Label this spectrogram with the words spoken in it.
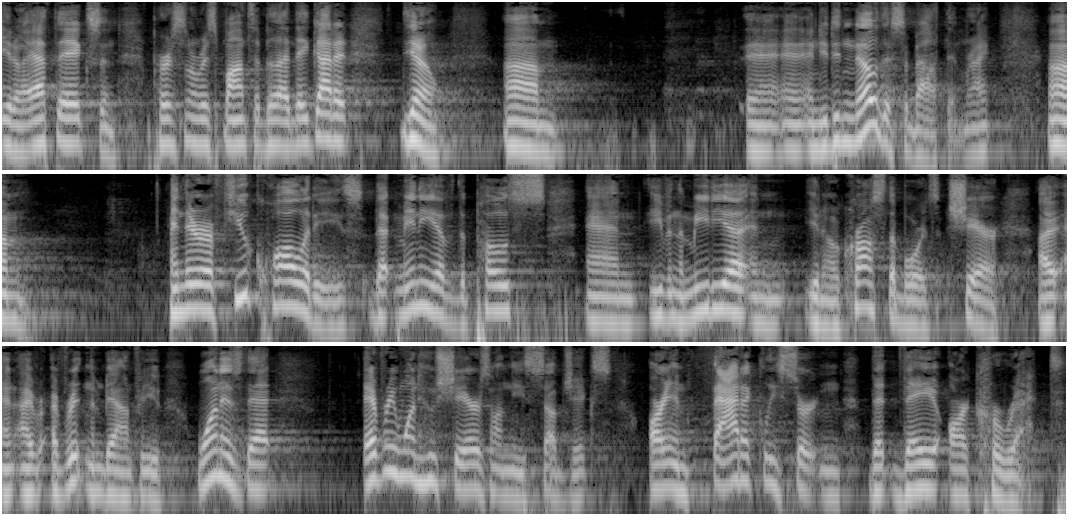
you know ethics and personal responsibility. They got it, you know, um, and, and, you didn't know this about them, right? Um, and there are a few qualities that many of the posts and even the media and you know across the boards share, I, and I've, I've written them down for you. One is that everyone who shares on these subjects are emphatically certain that they are correct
